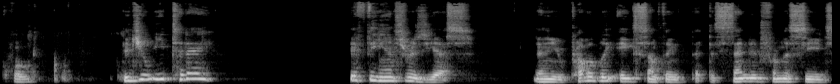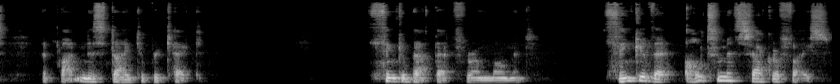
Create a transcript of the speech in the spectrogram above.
quote, Did you eat today? If the answer is yes, then you probably ate something that descended from the seeds that botanists died to protect. Think about that for a moment. Think of that ultimate sacrifice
